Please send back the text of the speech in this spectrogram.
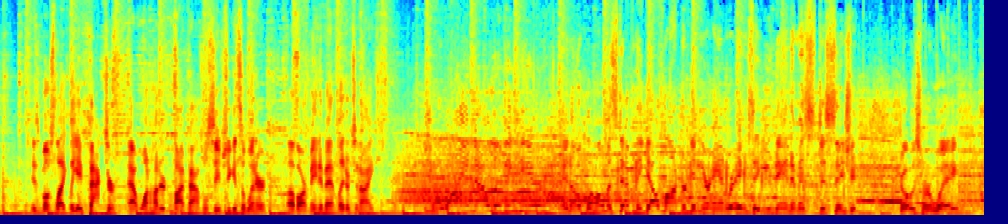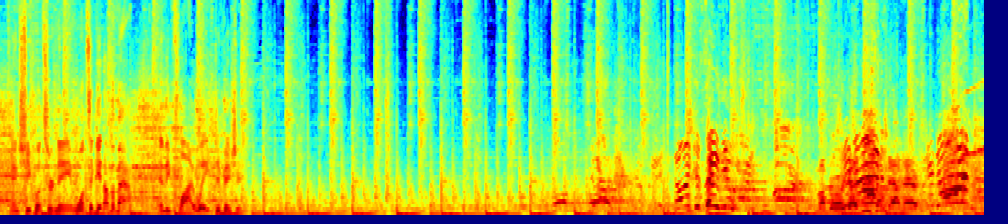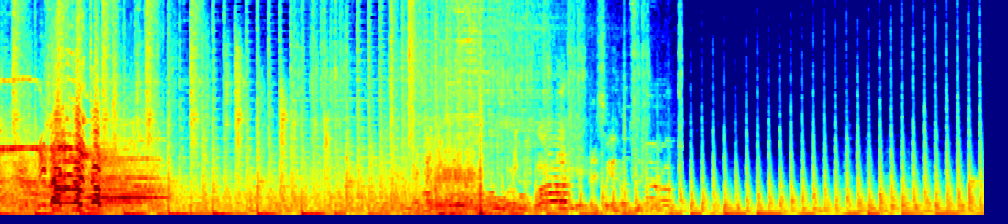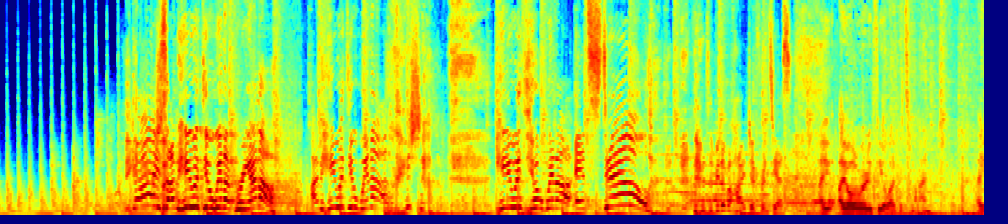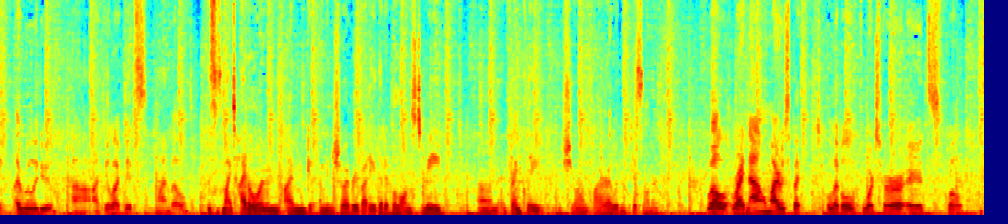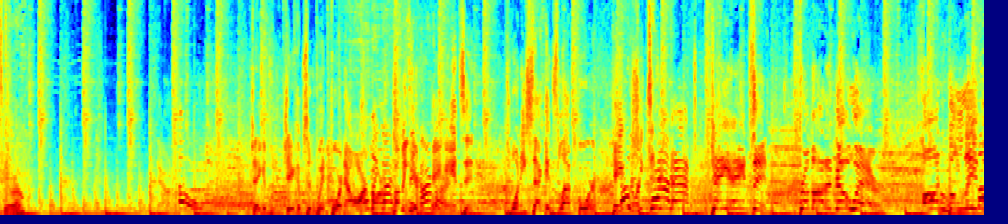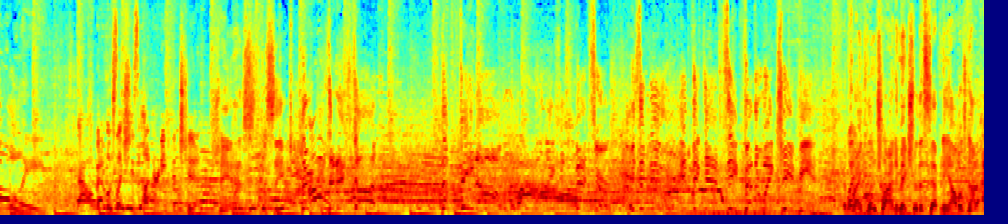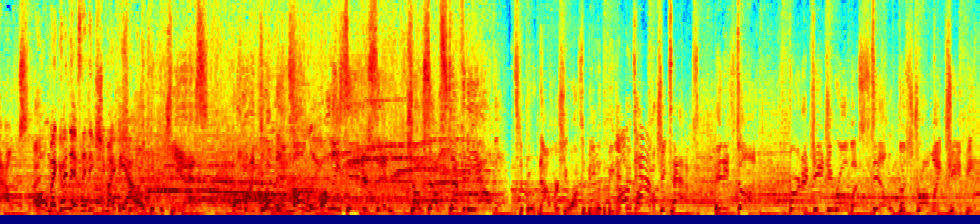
is most likely a factor at 105 pounds. We'll see if she gets the winner of our main event later tonight. The Hawaiian now living here in Oklahoma, Stephanie Geltmacher getting her hand raised. A unanimous decision goes her way, and she puts her name once again on the map in the flyweight division. No one can save you. Come on, girl. You gotta do something down there. You're done. You're Jump, done. jump, jump. Megan Guys, Anderson. I'm here with your winner, Brianna. I'm here with your winner, Alicia. Here with your winner, and still, there's a bit of a height difference, yes. I, I already feel like it's mine. I, I really do. Uh, I feel like it's mine belt. This is my title, and I'm g- I'm going to show everybody that it belongs to me. Um, and frankly, if she were on fire, I wouldn't piss on her. Well, right now, my respect level towards her is, well, zero. Jacobson, Jacobson went for it. Now Oh my armbar gosh, coming here did for Kay. Hansen. 20 seconds left for Kay. Oh, she tapped. Kay Hansen from out of nowhere. Unbelievable. Holy. Ow, but it looks like she's underneath the chin. She is. Let's see. There it is, and Franklin trying to make sure that Stephanie Alba's not out. Oh my goodness, I think she might be She out. might be- She is. Oh my goodness. moly. Elise Anderson chokes out Stephanie Alba. It's the move now where she wants to be with the BJ Oh, tap. She taps. It is done. Virna Jandiroba still the strawweight champion.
